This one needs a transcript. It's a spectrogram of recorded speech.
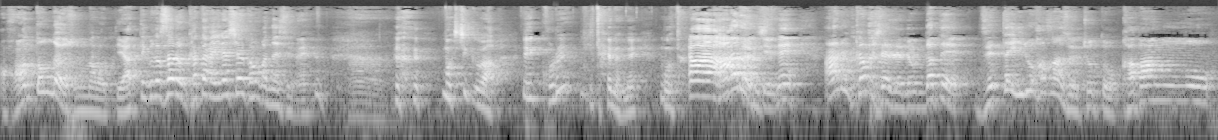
あ簡単だよそんなのってやってくださる方がいらっしゃるかもわかんないですよね、う んもしくはえこれ？みたいなね。もうあああるっていうねあるかもしれない。ですけどだって絶対いるはずなんですよ。ちょっとカバンを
